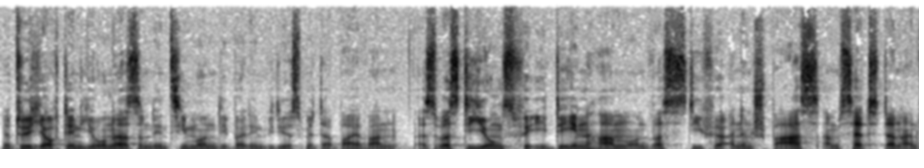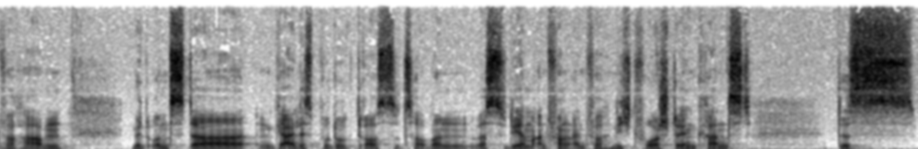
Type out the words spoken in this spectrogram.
natürlich auch den Jonas und den Simon, die bei den Videos mit dabei waren. Also was die Jungs für Ideen haben und was die für einen Spaß am Set dann einfach haben, mit uns da ein geiles Produkt draus zu zaubern, was du dir am Anfang einfach nicht vorstellen kannst. Das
